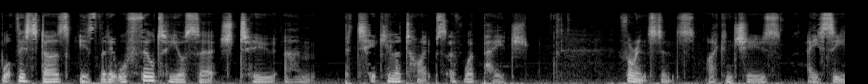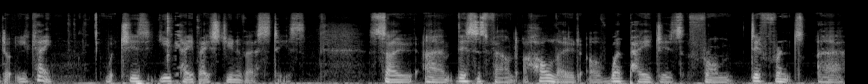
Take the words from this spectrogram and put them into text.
What this does is that it will filter your search to um, particular types of web page. For instance, I can choose ac.uk, which is UK-based universities. So um, this has found a whole load of web pages from different uh,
